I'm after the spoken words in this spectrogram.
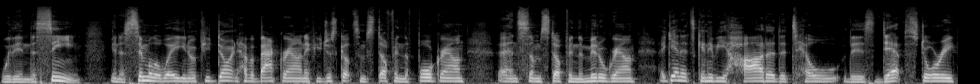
within the scene. In a similar way, you know, if you don't have a background, if you just got some stuff in the foreground and some stuff in the middle ground, again, it's going to be harder to tell this depth story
